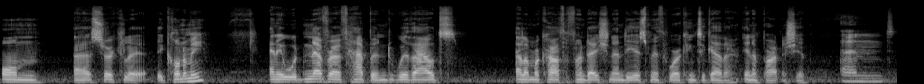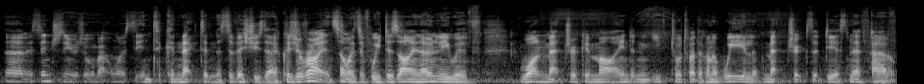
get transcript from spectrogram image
on uh, circular economy. And it would never have happened without Ellen MacArthur Foundation and DS Smith working together in a partnership. And um, it's interesting you're talking about almost the interconnectedness of issues there, because you're right. In some ways, if we design only with one metric in mind, and you've talked about the kind of wheel of metrics that DS Smith have,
